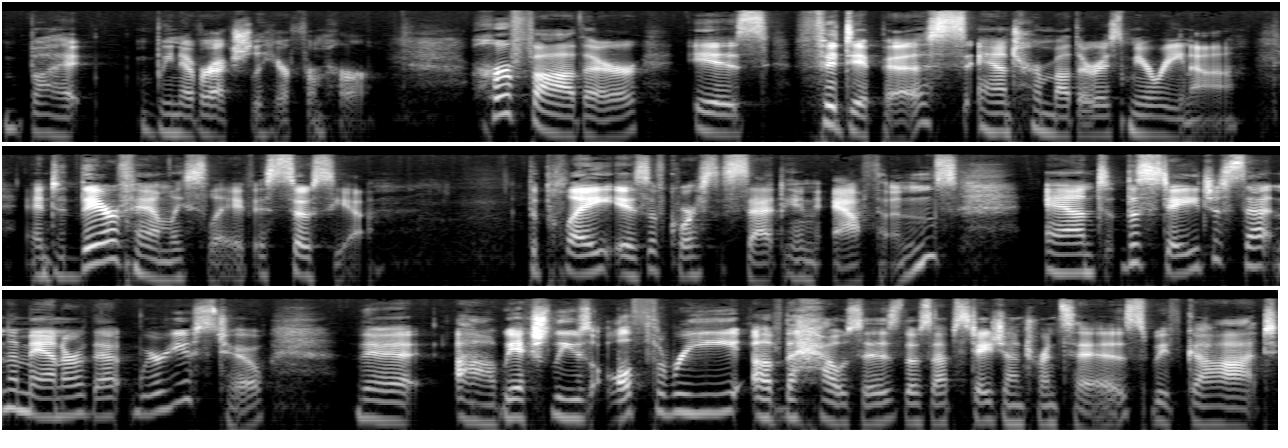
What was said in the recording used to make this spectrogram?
but we never actually hear from her. Her father is Phidippus, and her mother is Myrrhina, and their family slave is Sosia. The play is, of course, set in Athens, and the stage is set in a manner that we're used to. The, uh, we actually use all three of the houses, those upstage entrances. We've got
